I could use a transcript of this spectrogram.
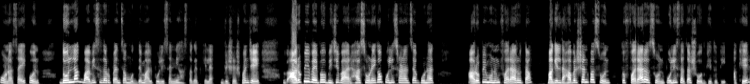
फोन असा एकूण दोन लाख बावीस हजार रुपयांचा मुद्देमाल पोलिसांनी हस्तगत केलाय. विशेष म्हणजे आरोपी वैभव बिजेवार हा सोनेगाव पोलीस ठाण्याच्या गुन्ह्यात आरोपी म्हणून फरार होता. मागील दहा वर्षांपासून तो फरार असून पोलिसाचा शोध घेत होती. अखेर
